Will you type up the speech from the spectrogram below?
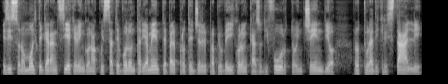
Esistono molte garanzie che vengono acquistate volontariamente per proteggere il proprio veicolo in caso di furto, incendio, rottura di cristalli,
